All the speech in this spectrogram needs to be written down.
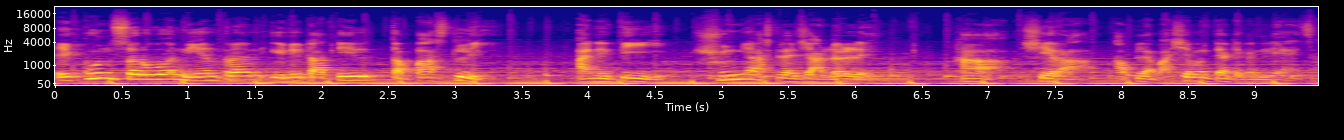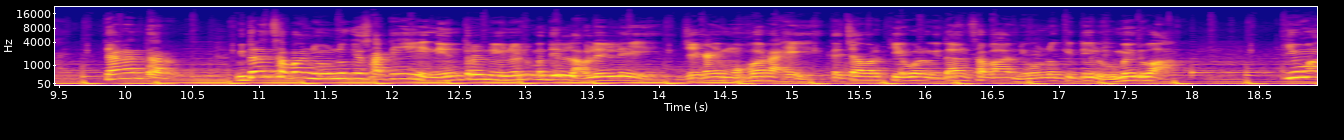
एकूण सर्व नियंत्रण युनिटातील तपासली आणि ती शून्य असल्याचे आढळले. हा शेरा आपल्या भाषेमध्ये त्या ठिकाणी लिहायचा आहे. त्यानंतर विधानसभा निवडणुकीसाठी नियंत्रण युनिटमधील लावलेले जे काही मोहर आहे त्याच्यावर केवळ विधानसभा निवडणुकीतील उमेदवार किंवा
